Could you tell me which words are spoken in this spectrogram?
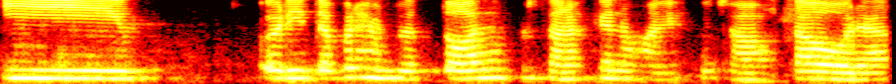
y ahorita, por ejemplo, todas las personas que nos han escuchado hasta ahora,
